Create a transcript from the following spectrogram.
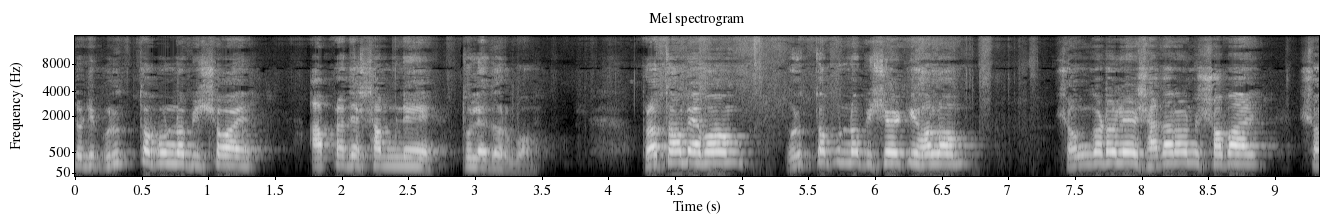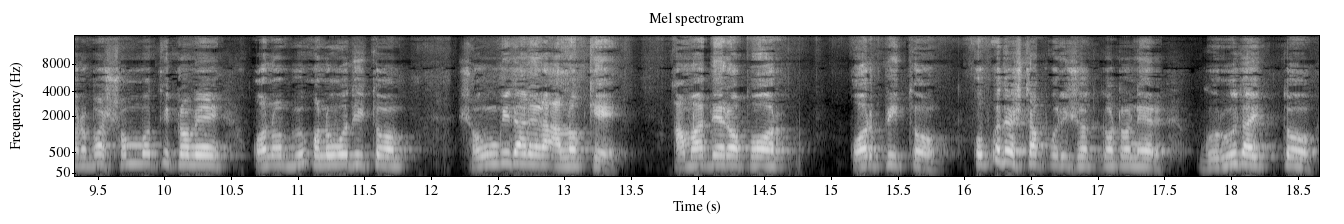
দুটি গুরুত্বপূর্ণ বিষয় আপনাদের সামনে তুলে ধরব। প্রথম এবং গুরুত্বপূর্ণ বিষয়টি হল সংগঠনের সাধারণ সভায় সর্বসম্মতিক্রমে অনু- অনুমোদিত সংবিধানের আলোকে আমাদের ওপর অর্পিত উপদেষ্টা পরিষদ গঠনের গুরু দায়িত্ব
